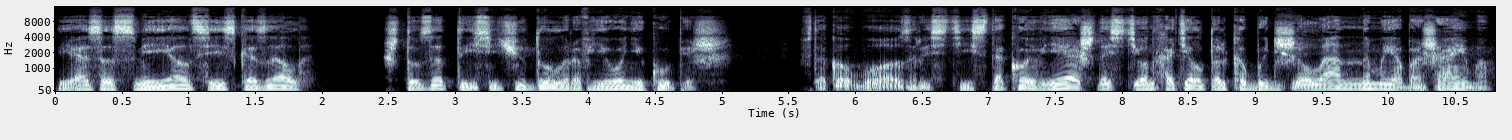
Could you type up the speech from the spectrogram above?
Я засмеялся и сказал, что за тысячу долларов его не купишь. В таком возрасте и с такой внешностью он хотел только быть желанным и обожаемым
